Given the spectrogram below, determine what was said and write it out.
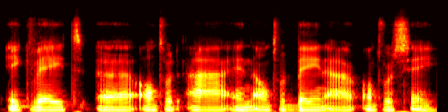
ik weet uh, antwoord A en antwoord B en antwoord C.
